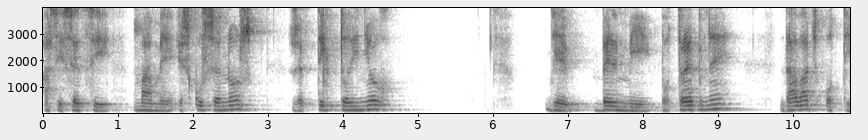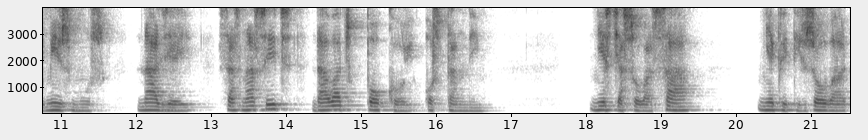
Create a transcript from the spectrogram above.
Asi všetci že v týchto dňoch je veľmi potrebné dávať optimizmus, nádej, sa snažiť dávať pokoj ostatným. Nesťažovať sa, nekritizovať,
